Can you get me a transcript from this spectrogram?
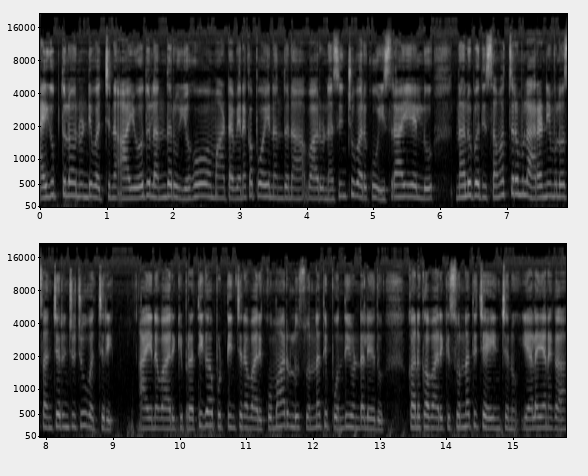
ఐగుప్తులో నుండి వచ్చిన ఆ యోధులందరూ యహోవా మాట వినకపోయినందున వారు నశించు వరకు ఇస్రాయేళ్ళు నలుబది సంవత్సరముల అరణ్యములో సంచరించుచూ వచ్చిరి. ఆయన వారికి ప్రతిగా పుట్టించిన వారి కుమారులు సున్నతి పొంది ఉండలేదు. కనుక వారికి సున్నతి చేయించెను. ఎలయనగా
